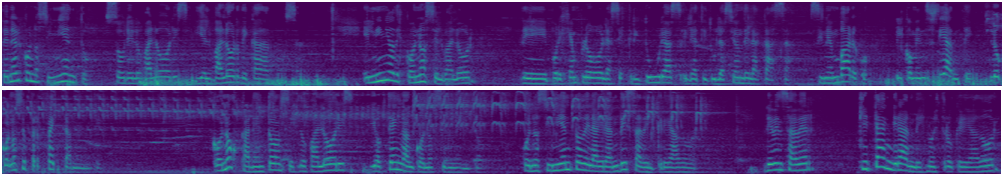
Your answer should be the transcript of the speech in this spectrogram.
tener conocimiento sobre los valores y el valor de cada cosa. El niño desconoce el valor de, por ejemplo, las escrituras y la titulación de la casa. Sin embargo, el comerciante lo conoce perfectamente. Conozcan entonces los valores y obtengan conocimiento, conocimiento de la grandeza del Creador. Deben saber qué tan grande es nuestro Creador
